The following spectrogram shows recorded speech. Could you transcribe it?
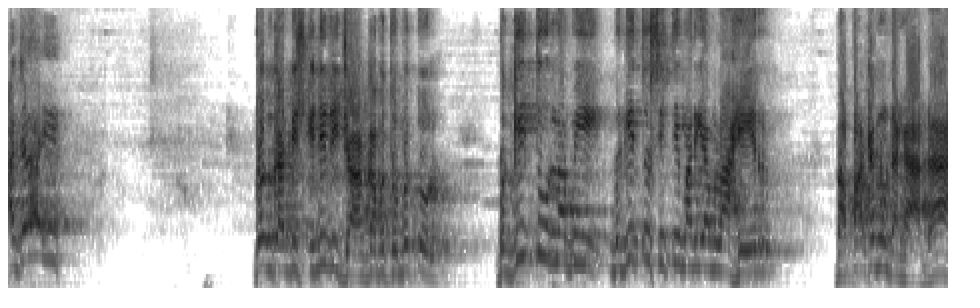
Ajaib. Dan gadis ini dijaga betul-betul. Begitu Nabi, begitu Siti Maryam lahir, bapak kan udah nggak ada.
